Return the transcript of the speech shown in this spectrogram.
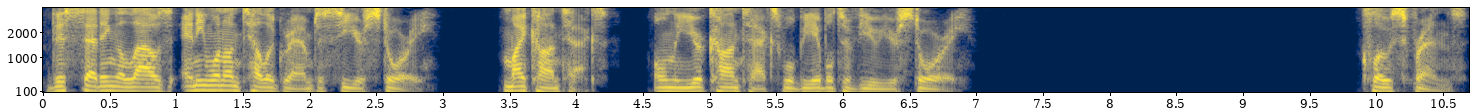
This setting allows anyone on Telegram to see your story. My contacts. Only your contacts will be able to view your story. Close friends.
